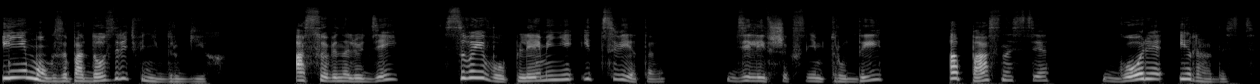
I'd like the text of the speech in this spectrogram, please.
и не мог заподозрить в них других, особенно людей своего племени и цвета, деливших с ним труды, опасности, горе и радость.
